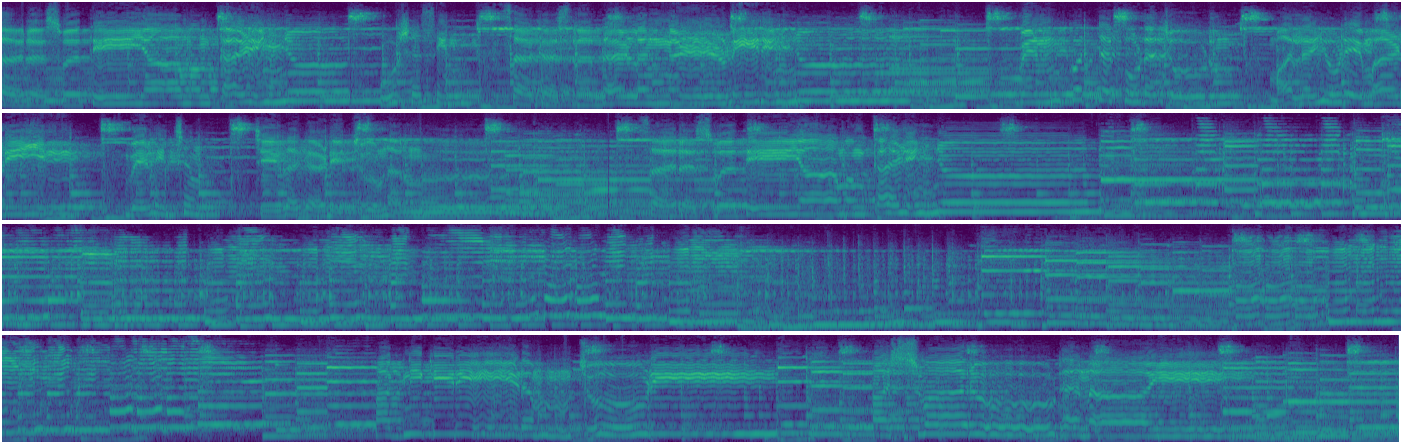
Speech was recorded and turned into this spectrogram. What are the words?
സരസ്വതീയാമം കഴിഞ്ഞു. ഉഷസിൻ സഹസ്രദളങ്ങൾ വിരിഞ്ഞു. വെൺകൊറ്റ കുട ചൂടും മലയുടെ മടിയിൽ വെളിച്ചം ചിറകടിച്ചുണർന്നു.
